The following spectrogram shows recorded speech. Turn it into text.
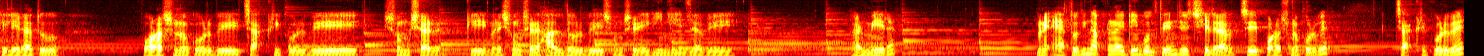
ছেলেরা তো পড়াশুনো করবে, চাকরি করবে, সংসারকে মানে সংসারে হাল ধরবে, সংসার এগিয়ে নিয়ে যাবে। আর মেয়েরা? মানে এতদিন আপনারা এটাই বলতেন যে ছেলেরা হচ্ছে পড়াশোনা করবে, চাকরি করবে,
